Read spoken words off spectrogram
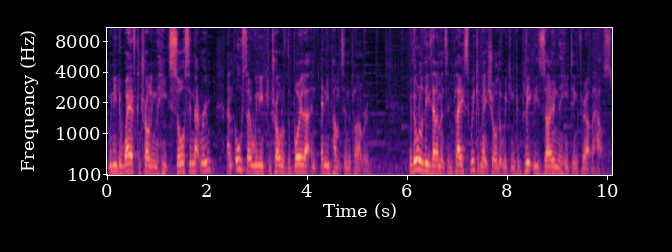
We need a way of controlling the heat source in that room, and also we need control of the boiler and any pumps in the plant room. With all of these elements in place, we can make sure that we can completely zone the heating throughout the house.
